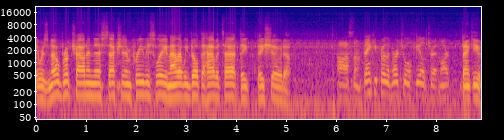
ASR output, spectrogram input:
There was no brook trout in this section previously. Now that we built the habitat, they, they showed up. Awesome. Thank you for the virtual field trip, Mark. Thank you.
